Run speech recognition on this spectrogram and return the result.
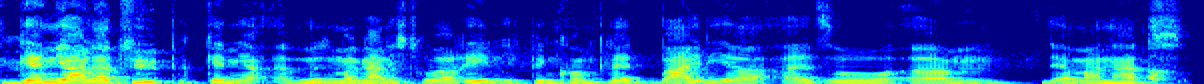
Genialer Typ, genial, müssen wir gar nicht drüber reden. Ich bin komplett bei dir. Also, ähm, der Mann hat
